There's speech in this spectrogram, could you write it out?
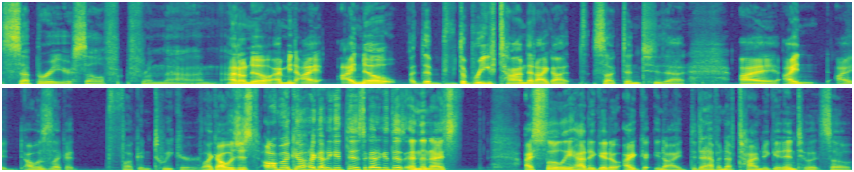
separate yourself from that. And I don't know. I mean, I I know the the brief time that I got sucked into that, I I I I was like a fucking tweaker. Like I was just, oh my god, I got to get this, I got to get this, and then I, I slowly had to get. I you know I didn't have enough time to get into it, so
